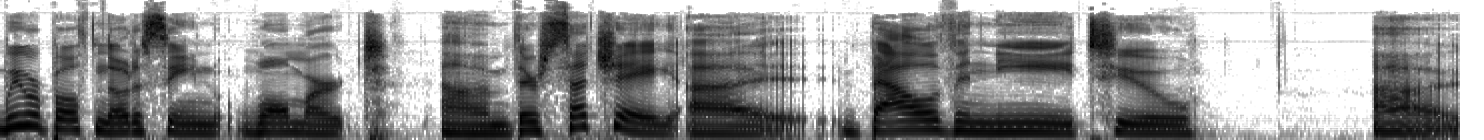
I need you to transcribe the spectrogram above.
we were both noticing Walmart. Um, there's such a uh, bow the knee to uh,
